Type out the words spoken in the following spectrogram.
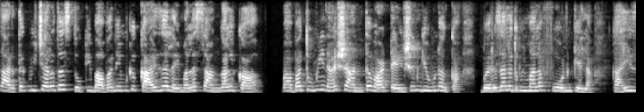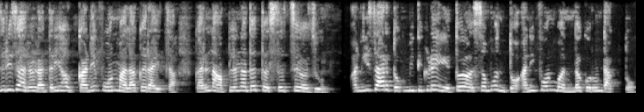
सार्थक विचारत असतो की बाबा नेमकं काय झालंय? मला सांगाल का? बाबा तुम्ही ना शांत व्हा टेन्शन घेऊ नका. बरं झालं तुम्ही मला फोन केला. काही जरी झालं ना तरी हक्काने फोन मला करायचा. कारण आपलं नातं तसंच आहे अजून. आणि सार्थक मी तिकडे येतोय असं म्हणतो आणि फोन बंद करून टाकतो.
